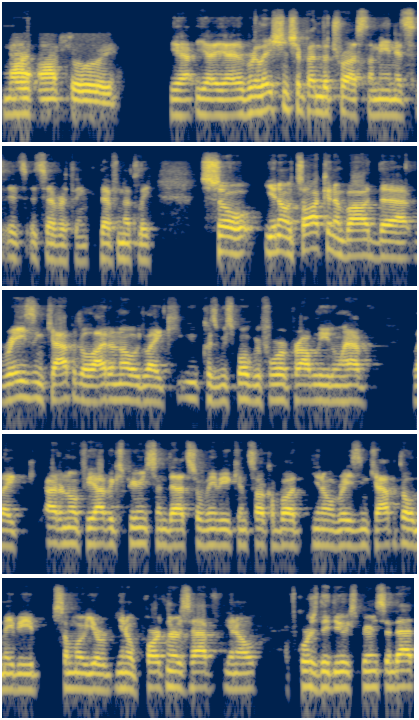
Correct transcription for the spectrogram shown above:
More, absolutely. Yeah. Yeah. Yeah. Relationship and the trust. I mean, it's, it's, it's everything definitely. So, you know, talking about the raising capital, I don't know, like, because we spoke before, probably you don't have like i don't know if you have experience in that so maybe you can talk about you know raising capital maybe some of your you know partners have you know of course they do experience in that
